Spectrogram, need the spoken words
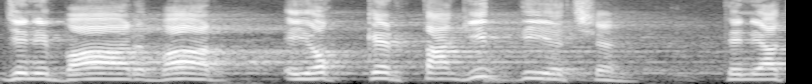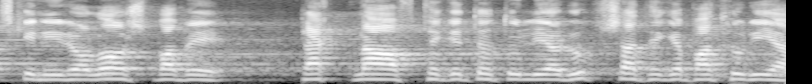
যিনি বারবার এই ঐক্যের তাগিদ দিয়েছেন, তিনি আজকে নিরলসভাবে টেকনাফ থেকে তেঁতুলিয়া, রূপসা থেকে পাথুরিয়া,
